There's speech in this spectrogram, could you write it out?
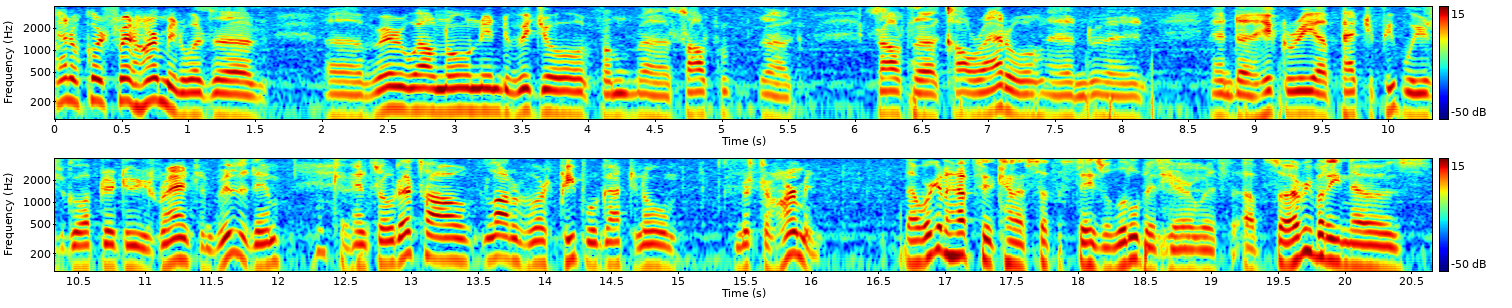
And of course, Fred Harman was a, a very well known individual from uh, South uh, South uh, Colorado and. Uh, and uh, Jicarilla Apache people used to go up there to his ranch and visit him, Okay. and so that's how a lot of us people got to know Mr. Harman. Now we're going to have to kind of set the stage a little bit here with uh, so everybody knows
